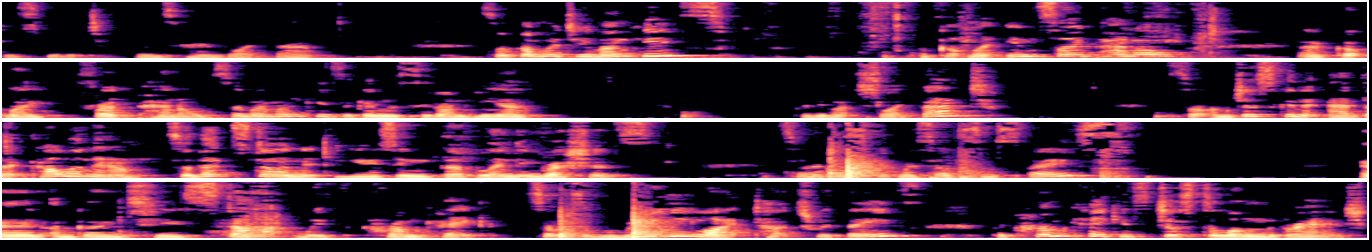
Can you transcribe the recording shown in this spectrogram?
just give it to his hand like that. So I've got my two monkeys. I've got my inside panel. I've got my front panel. So my monkeys are going to sit on here pretty much like that. So I'm just going to add that colour now. So that's done using the blending brushes. So I just give myself some space. And I'm going to start with crumb cake. So it's a really light touch with these. The crumb cake is just along the branch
